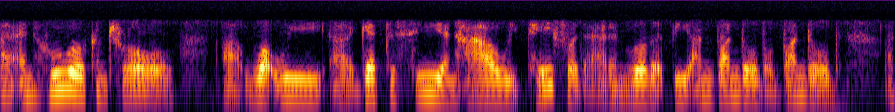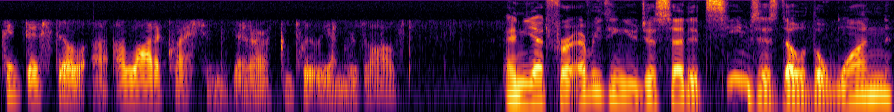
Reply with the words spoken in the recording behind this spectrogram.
Uh, and who will control uh, what we uh, get to see and how we pay for that, and will it be unbundled or bundled? I think there's still a, a lot of questions that are completely unresolved. And yet, for everything you just said, it seems as though the one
